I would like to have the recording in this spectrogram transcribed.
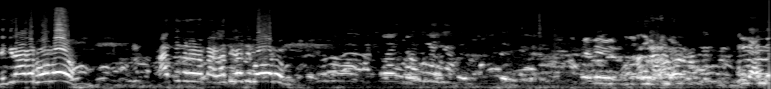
நிக்கிறாங்க போங்க கத்துக்கிறப்ப கத்தி கத்தி போகணும் அந்த அந்த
